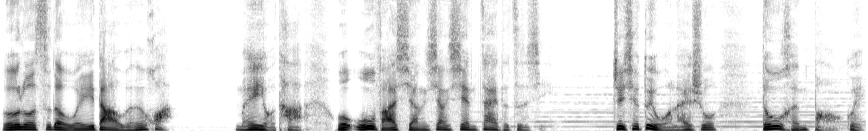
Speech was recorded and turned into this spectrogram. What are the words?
俄罗斯的伟大文化，没有它，我无法想象现在的自己。这些对我来说都很宝贵，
